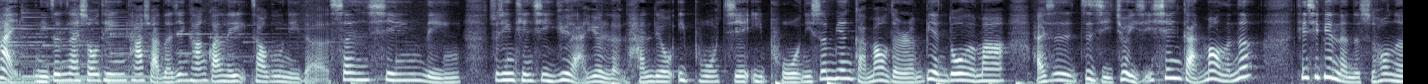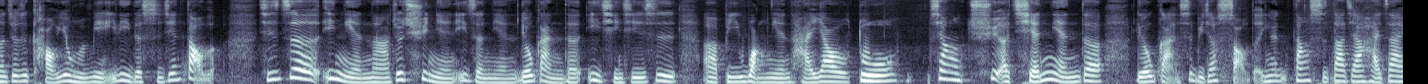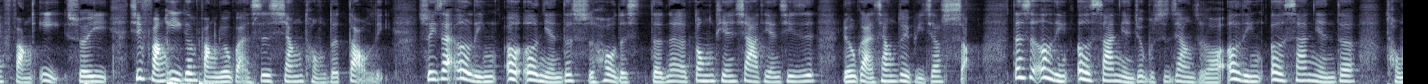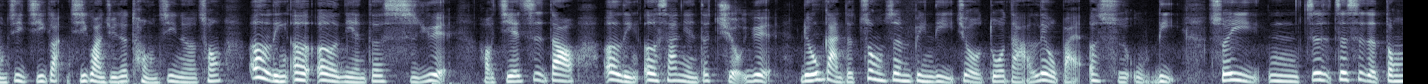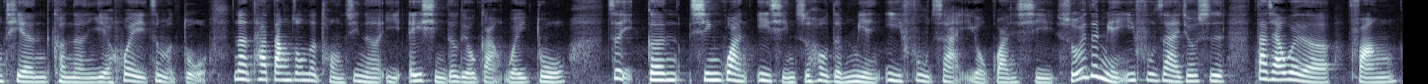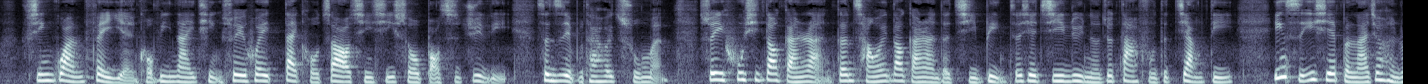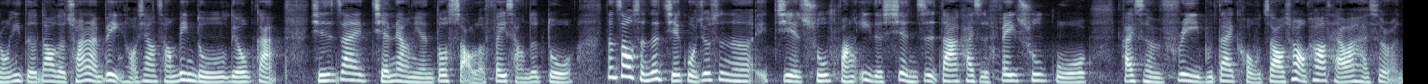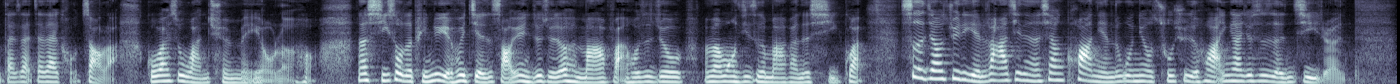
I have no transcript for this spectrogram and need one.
嗨，你正在收听他耍的健康管理，照顾你的身心灵。最近天气越来越冷，寒流一波接一波，你身边感冒的人变多了吗？还是自己就已经先感冒了呢？天气变冷的时候呢，就是考验我们免疫力的时间到了。其实这一年呢、就去年一整年，流感的疫情其实是呃比往年还要多。像去呃前年的流感是比较少的，因为当时大家还在防疫，所以其实防疫跟防流感是相同的道理。所以在二零二二年的时候的的那个冬天夏天，其实流感相对比较少。但是二零二三年就不是这样子了。二零二三年的统计，疾管疾管局的统计呢，从二零二二年的十月，好截至到二零二三年的九月。流感的重症病例就多达六百二十五例，所以嗯，这这次的冬天可能也会这么多。那它当中的统计呢，以 A 型的流感为多，这跟新冠疫情之后的免疫负债有关系。所谓的免疫负债，就是大家为了防新冠肺炎 （COVID-19），所以会戴口罩、勤洗手、保持距离，甚至也不太会出门。所以呼吸道感染跟肠胃道感染的疾病，这些几率呢就大幅的降低。因此，一些本来就很容易得到的传染病，好像肠病毒、流感，其实在前两年都少了非常的多。那造成的结果就是呢，解除防疫的限制，大家开始飞出国，开始很 free，不戴口罩。虽然我看到台湾还是有人戴在在戴口罩啦，国外是完。全没有了哈，那洗手的频率也会减少，因为你就觉得很麻烦，或是就慢慢忘记这个麻烦的习惯。社交距离也拉近了，像跨年，如果你有出去的话，应该就是人挤人。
